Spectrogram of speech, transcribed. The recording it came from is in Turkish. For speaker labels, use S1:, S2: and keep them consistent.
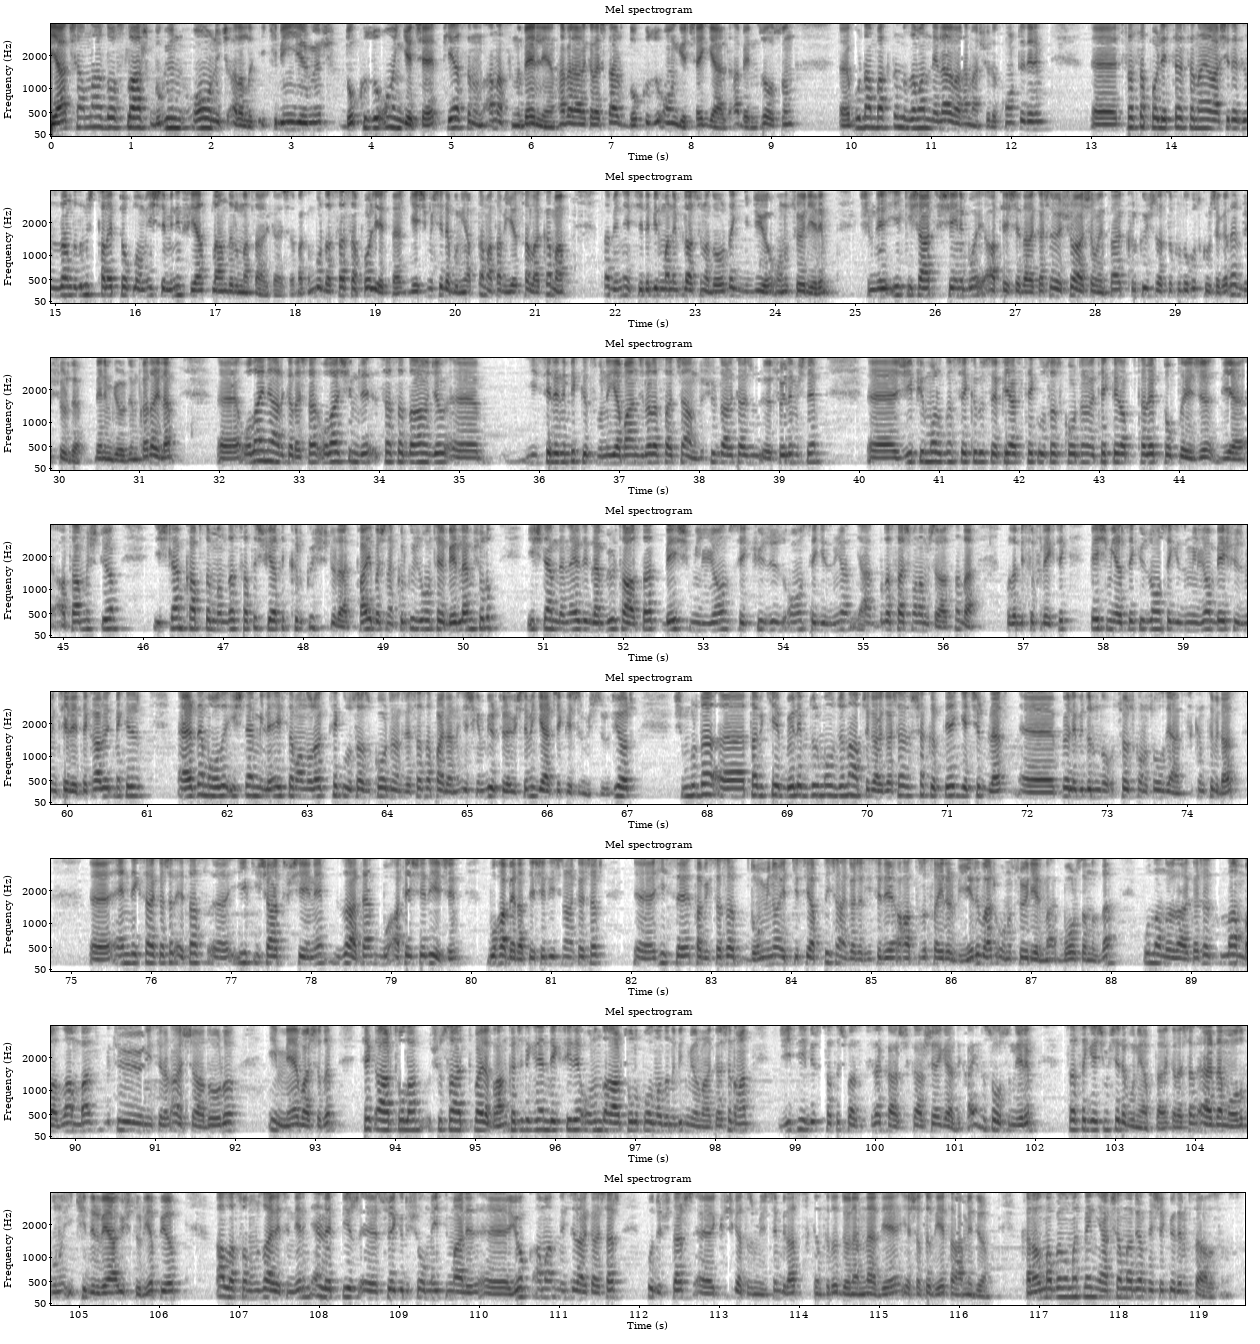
S1: İyi akşamlar dostlar. Bugün 13 Aralık 2023 9'u 10 geçe piyasanın anasını belleyen haber arkadaşlar 9'u 10 geçe geldi. Haberiniz olsun. Ee, Buradan baktığımız zaman neler var hemen şöyle kontrol edelim. Ee, Sasa Polyester Sanayi AŞ'de hızlandırılmış talep toplama işleminin fiyatlandırılması arkadaşlar. Bakın burada Sasa Polyester geçmişte de bunu yaptı ama tabii yasal hak ama tabii neticede bir manipülasyona doğru da gidiyor onu söyleyelim. Şimdi ilk işaret fişeğini bu ateşledi arkadaşlar ve şu aşamada 43 lira 09 kuruşa kadar düşürdü. Benim gördüğüm kadarıyla. Ee, olay ne arkadaşlar? Olay şimdi Sasa daha önce e, hisselerinin bir kısmını yabancılara satacağını düşürdü arkadaşlar e, söylemişti. E, JP Morgan Securities ve PLC tek uluslararası koordinatör ve tek talep- toplayıcı diye atanmış diyor. İşlem kapsamında satış fiyatı 43 lira, pay başına 43 lira 10 TL belirlenmiş olup işlemden elde edilen brüt hasılat 5 milyon 818 milyon. Yani burada saçmalamışlar aslında da burada bir sıfır eksik. 5 milyar 818 milyon 500 bin TL'ye tekabül etmektedir. Erdemoğlu işlem ile eş zamanlı olarak tek uluslararası koordinatör ve sasa paylarına ilişkin bir türev işlemi gerçekleştirmiştir diyor. Şimdi burada e, tabii ki böyle bir durum olunca ne yapacak arkadaşlar? Şakırt diye geçirdiler. E, böyle bir durumda söz konusu oldu yani sıkıntı biraz. E, endeks arkadaşlar esas e, ilk işaret fişeğini zaten bu ateşlediği için bu haber ateşlediği için arkadaşlar e, hisse tabii ki esas domino etkisi yaptığı için arkadaşlar hissede hatırı sayılır bir yeri var. Onu söyleyelim borsamızda. Bundan dolayı da arkadaşlar lamba lamba bütün hisseler aşağı doğru inmeye başladı. Tek artı olan şu saat itibariyle bankacılık endeksiyle onun da artı olup olmadığını bilmiyorum arkadaşlar ama ciddi bir satış baskısıyla karşı karşıya geldik. Hayırlısı olsun diyelim. Sasa geçmişte de bunu yaptı arkadaşlar. Erdemoğlu bunu 2'dir veya 3'tür yapıyor. Allah sonumuzu ailesin diyelim. Evet bir e, sürekli düşüş olma ihtimali e, yok ama neticede arkadaşlar bu düşüşler e, küçük yatırımcı için biraz sıkıntılı dönemler diye yaşatır diye tahmin ediyorum. Kanalıma abone olmayı unutmayın. İyi akşamlar diyorum. Teşekkür ederim. Sağ olasınız.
